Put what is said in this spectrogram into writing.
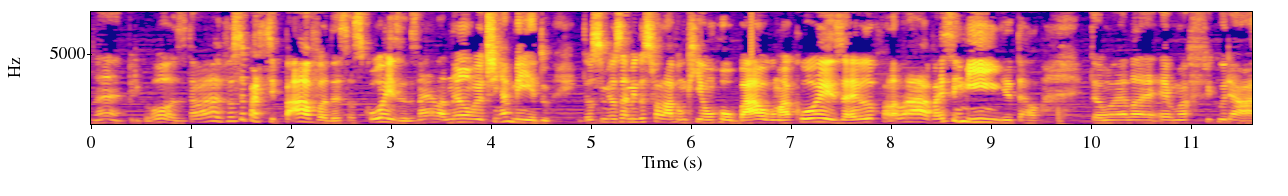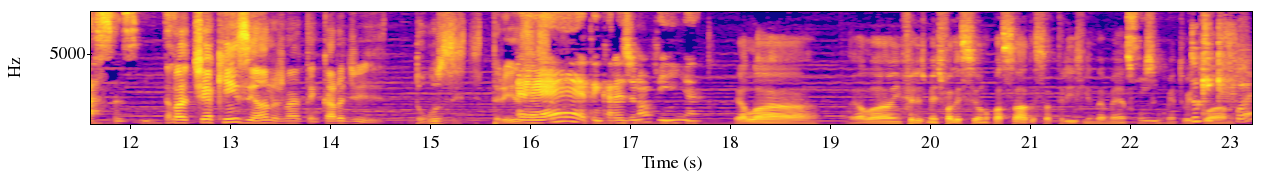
né, perigosas e tal. Ah, você participava dessas coisas, né? Ela, não, eu tinha medo. Então, se meus amigos falavam que iam roubar alguma coisa, eu falava, ah, vai sem mim e tal. Então, ela é uma figuraça, assim. Ela tinha 15 anos, né? Tem cara de 12, de 13. É, tem cara de novinha. Ela, ela infelizmente faleceu no passado, essa atriz Linda Manson, com Sim. 58 Do que, anos. que foi?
